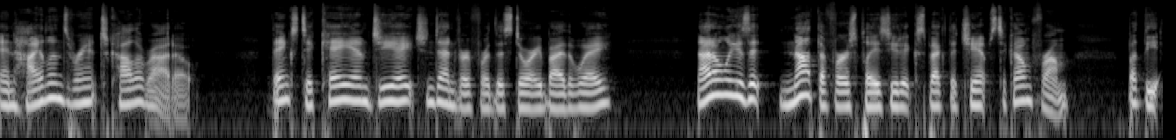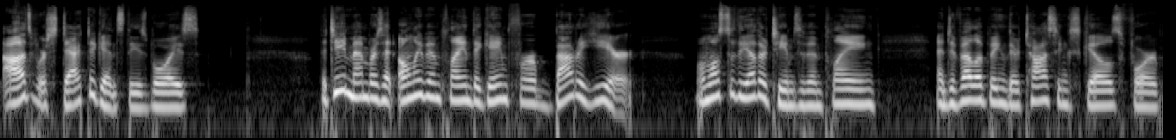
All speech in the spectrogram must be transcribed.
in Highlands Ranch, Colorado. Thanks to KMGH in Denver for this story, by the way. Not only is it not the first place you'd expect the champs to come from, but the odds were stacked against these boys. The team members had only been playing the game for about a year, while most of the other teams have been playing and developing their tossing skills for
